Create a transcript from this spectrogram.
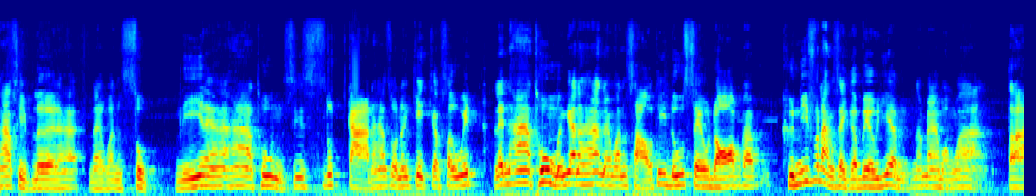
50-50 เลยนะฮะ ในวันศุกร์นี้นะฮะห้าทุ่มซีสตุตการ์ดนะฮะ ส่วนอังกฤษกับสวิตเล่น5ทุ่มเหมือนกันนะฮะ ในวันเสาร์ที่ดูเซลดอฟครับ คืนนี้ฝรั่งเศสกับเบลเยียมนะแม่บอกว่า ตรา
